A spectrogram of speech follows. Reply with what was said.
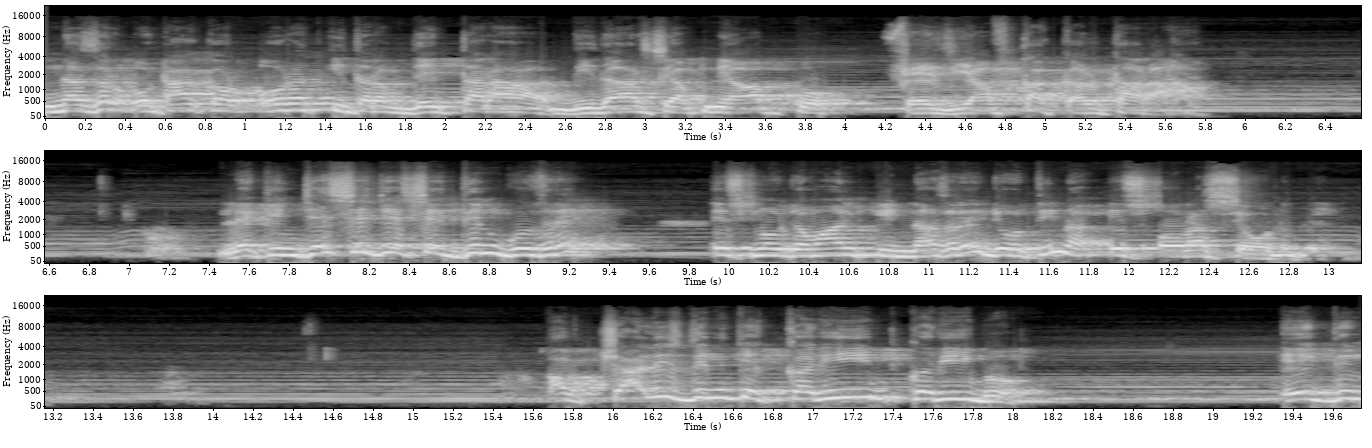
नज़र उठाकर औरत की तरफ़ देखता रहा दीदार से अपने आप को फैज याफ्ता करता रहा। लेकिन जैसे जैसे दिन गुजरे इस नौजवान की नज़रें जो थी ना इस औरत से उठ गई। अब 40 दिन के करीब करीब एक दिन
